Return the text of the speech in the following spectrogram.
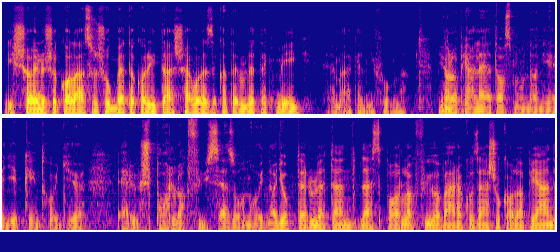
és sajnos a kalászosok betakarításával ezek a területek még emelkedni fognak. Mi alapján lehet azt mondani egyébként, hogy erős parlagfű szezon, hogy nagyobb területen lesz parlagfű a várakozások alapján,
